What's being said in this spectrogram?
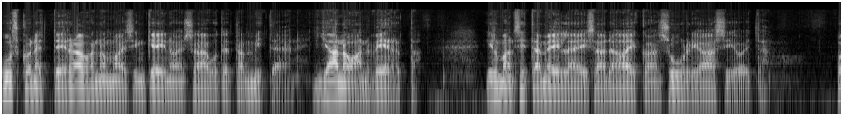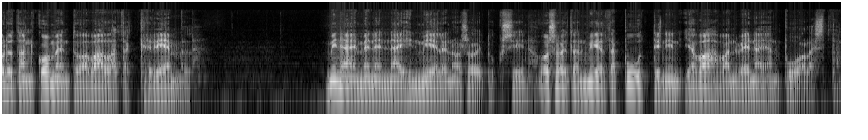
Uskon, ettei rauhanomaisin keinoin saavuteta mitään. Janoan verta. Ilman sitä meillä ei saada aikaan suuria asioita. Odotan komentoa vallata Kreml. Minä en mene näihin mielenosoituksiin. Osoitan mieltä Putinin ja vahvan Venäjän puolesta.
